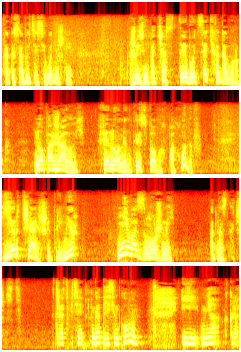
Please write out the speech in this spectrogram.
как и события сегодняшней жизни. Подчас требует всяких оговорок. Но, пожалуй, феномен крестовых походов – ярчайший пример невозможной однозначности. Здравствуйте, Агата Лисенкова. И у меня как раз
